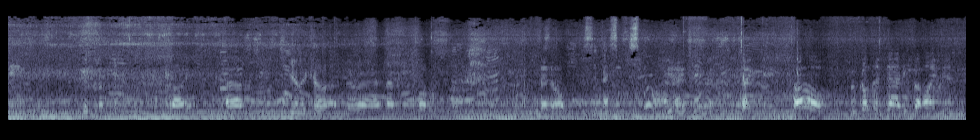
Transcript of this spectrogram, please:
These good looking line. Um, Yellow car. they're uh, Lamborghini models. They're not. It's the best of the sport. Yeah. Thank you. Oh, we've got the daddy behind us.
